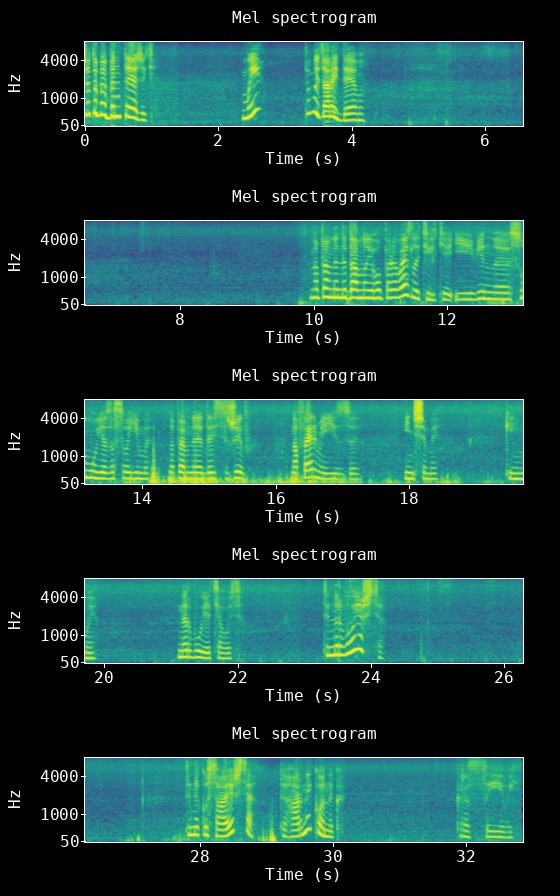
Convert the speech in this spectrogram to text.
Що тебе бентежить? Ми? То ми зараз йдемо. Напевне, недавно його перевезли тільки, і він е, сумує за своїми. Напевне, десь жив на фермі із іншими кіньми. Нервується ось. Ти нервуєшся? Ти не кусаєшся? Ти гарний коник? Красивий.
